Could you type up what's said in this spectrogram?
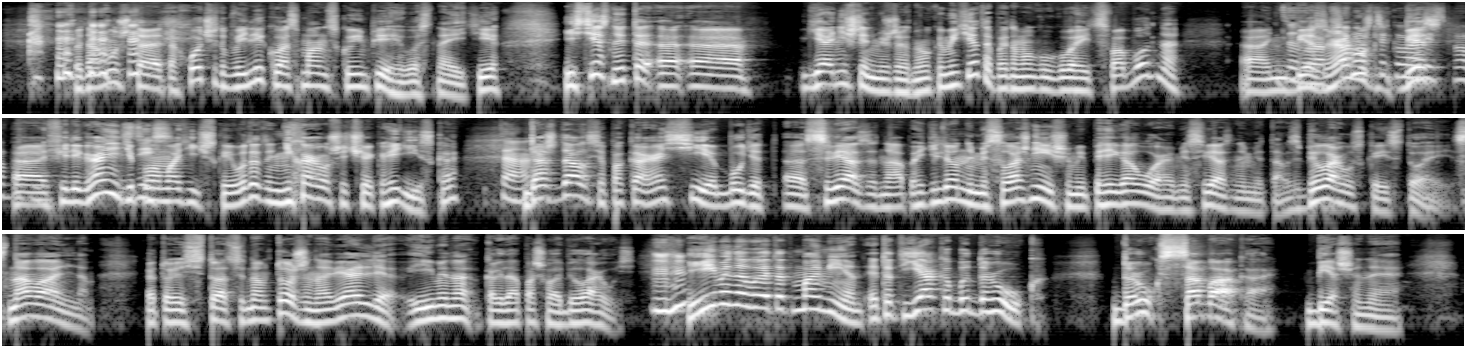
потому что это хочет Великую Османскую империю восстановить. И, естественно, это... э, э, я не член Международного комитета, поэтому могу говорить свободно. А, без рамок, без а, филиграни Здесь. дипломатической. Вот это нехороший человек редиска. Так. Дождался, пока Россия будет э, связана определенными сложнейшими переговорами, связанными там с белорусской историей, с Навальным, которые ситуацию нам тоже навяли именно когда пошла Беларусь. Мгм. И именно в этот момент этот якобы друг, друг собака бешеная,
